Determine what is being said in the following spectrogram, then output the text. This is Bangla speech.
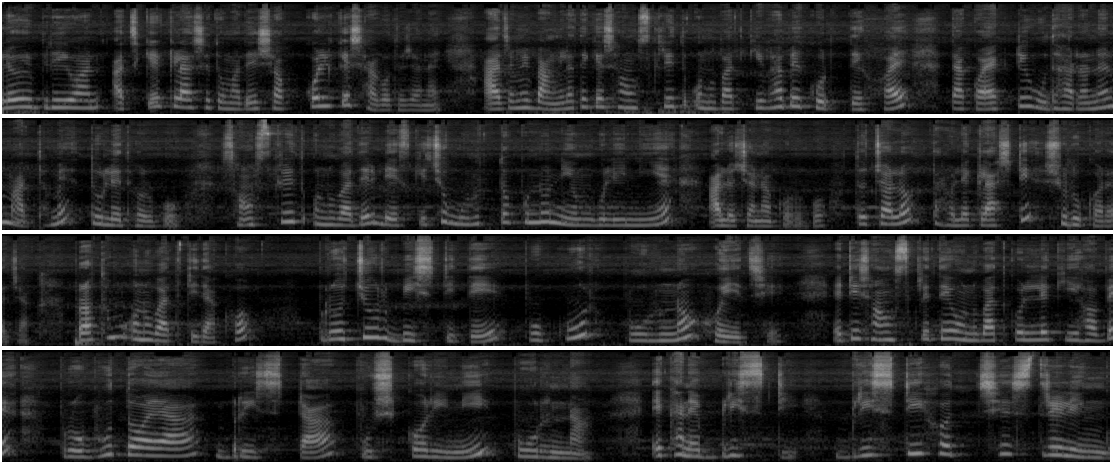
হ্যালো এভরিওয়ান, আজকের ক্লাসে তোমাদের সকলকে স্বাগত জানাই। আজ আমি বাংলা থেকে সংস্কৃত অনুবাদ কীভাবে করতে হয় তা কয়েকটি উদাহরণের মাধ্যমে তুলে ধরব। সংস্কৃত অনুবাদের বেশ কিছু গুরুত্বপূর্ণ নিয়মগুলি নিয়ে আলোচনা করব। তো চলো তাহলে ক্লাসটি শুরু করা যাক। প্রথম অনুবাদটি দেখো। প্রচুর বৃষ্টিতে পুকুর পূর্ণ হয়েছে। এটি সংস্কৃতে অনুবাদ করলে কি হবে? প্রভুতয়া বৃষ্টা পুষ্করিণী, পূর্ণা। এখানে বৃষ্টি। বৃষ্টি হচ্ছে স্ত্রীলিঙ্গ।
